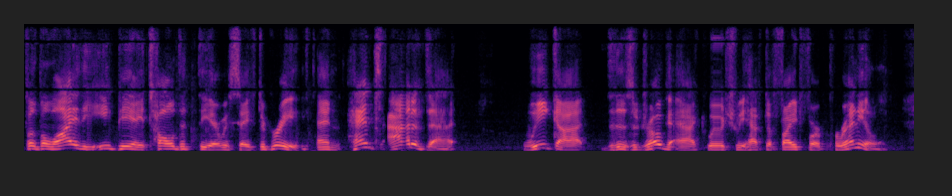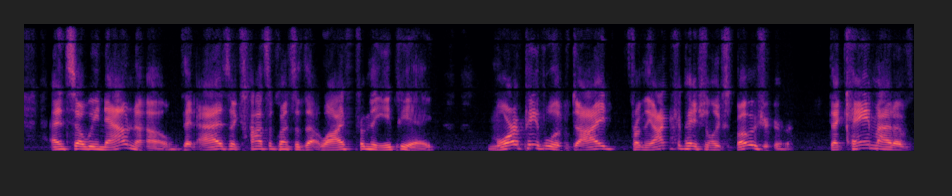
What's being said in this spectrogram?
for the lie the EPA told that the air was safe to breathe. And hence, out of that, we got the Zadroga Act, which we have to fight for perennially. And so we now know that as a consequence of that lie from the EPA, more people have died from the occupational exposure that came out of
